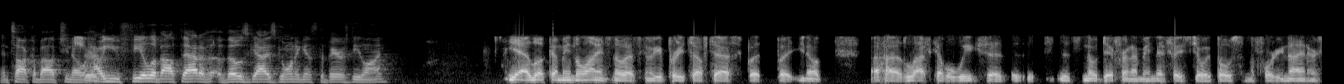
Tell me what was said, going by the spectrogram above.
and talk about you know sure. how you feel about that of, of those guys going against the Bears D line? Yeah, look, I mean the Lions know that's going to be a pretty tough test, but but you know uh, the last couple of weeks uh, it's, it's no different. I mean they faced Joey Bosa and the 49ers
